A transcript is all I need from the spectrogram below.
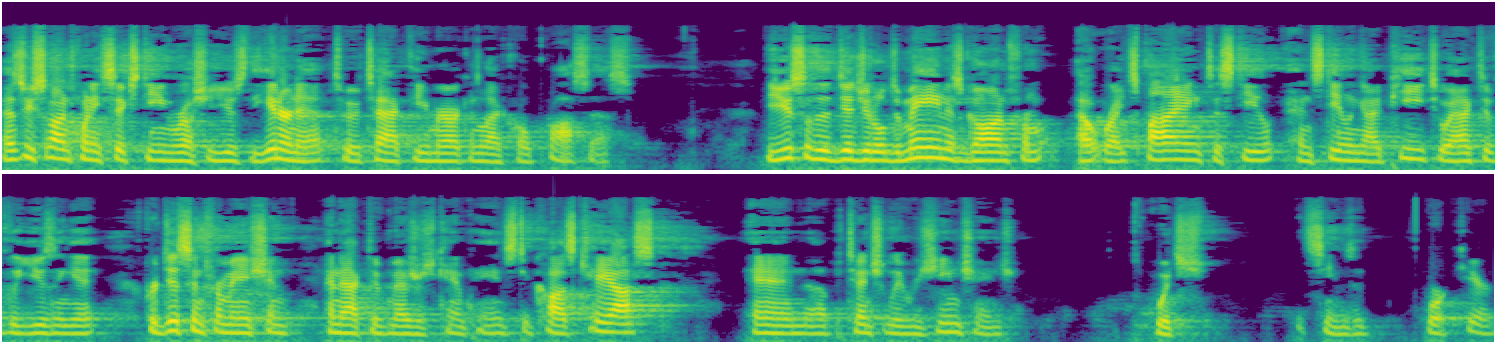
As we saw in 2016, Russia used the internet to attack the American electoral process. The use of the digital domain has gone from outright spying to steal and stealing IP to actively using it for disinformation and active measures campaigns to cause chaos and uh, potentially regime change, which it seems it worked here.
